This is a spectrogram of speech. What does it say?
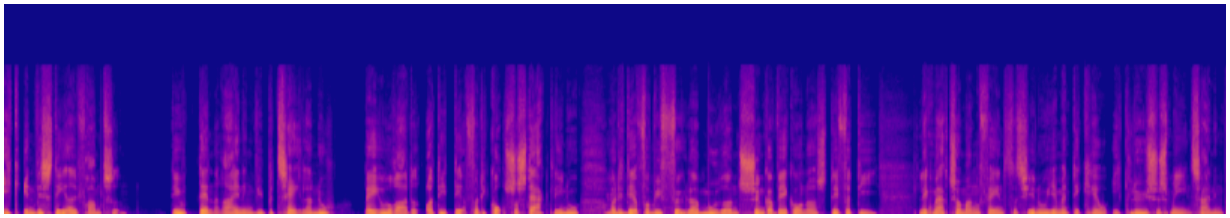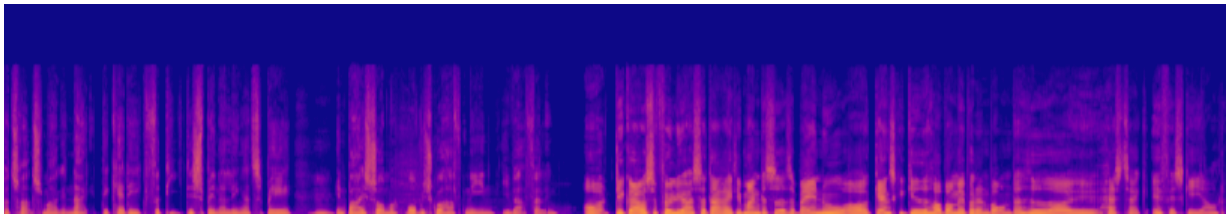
ikke investerede i fremtiden. Det er jo den regning, vi betaler nu bagudrettet, og det er derfor, det går så stærkt lige nu. Mm. Og det er mhm. derfor, vi føler, at mudderen synker væk under os. Det er fordi, læg mærke til, at mange fans, der siger nu, jamen det kan jo ikke løses med en signing på transfermarkedet. Nej, det kan det ikke, fordi det spænder længere tilbage mm. end bare i sommer, hvor vi skulle have haft den ene i hvert fald. Ikke? Og det gør jo selvfølgelig også, at der er rigtig mange, der sidder tilbage nu, og ganske givet hopper med på den vogn, der hedder øh, hashtag FSG Out,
